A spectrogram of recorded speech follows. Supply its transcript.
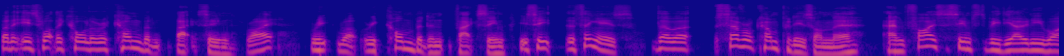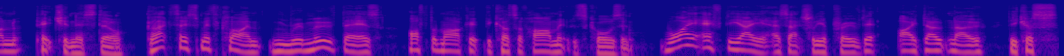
but it is what they call a recombinant vaccine, right? Re, well, recombinant vaccine. You see, the thing is, there were several companies on there, and Pfizer seems to be the only one pitching this still. GlaxoSmithKline removed theirs off the market because of harm it was causing. Why FDA has actually approved it, I don't know, because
